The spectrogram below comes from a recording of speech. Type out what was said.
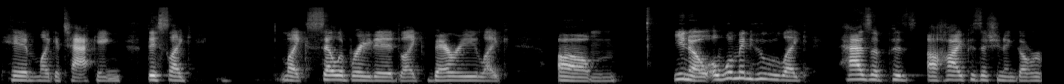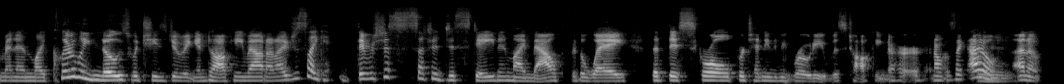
him like attacking this like like celebrated like very like um you know a woman who like has a pos- a high position in government and like clearly knows what she's doing and talking about and i just like there was just such a disdain in my mouth for the way that this Skrull pretending to be Rhodey was talking to her and i was like i don't mm-hmm. i don't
